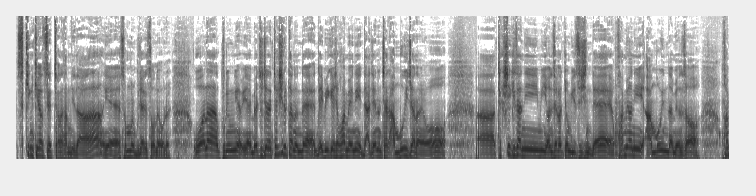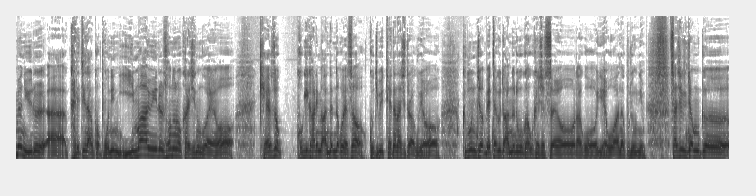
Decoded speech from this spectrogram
스킨케어 세트 하나 갑니다. 예, 선물 무지하게 쏘네, 오늘. 오하나 96님, 예, 며칠 전에 택시를 탔는데 내비게이션 화면이 낮에는 잘 안 보이잖아요. 아, 택시 기사님이 연세가 좀 있으신데 화면이 안 보인다면서 화면 위를 아, 가리지는 않고 본인 이마 위를 손으로 가리시는 거예요. 계속 거기 가리면 안 된다고 해서 고집이 대단하시더라고요. 그분 저 메타기도 안 누르고 가고 계셨어요. 라고, 예, 오하나 구룡님. 사실 좀 그,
